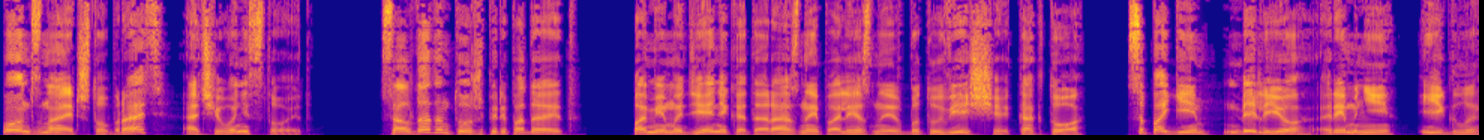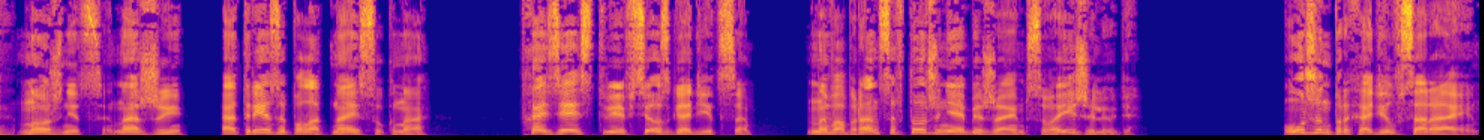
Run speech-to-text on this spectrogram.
Он знает, что брать, а чего не стоит. Солдатам тоже перепадает. Помимо денег, это разные полезные в быту вещи, как то сапоги, белье, ремни, иглы, ножницы, ножи, отрезы полотна и сукна. В хозяйстве все сгодится. Новобранцев тоже не обижаем, свои же люди. Ужин проходил в сарае,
